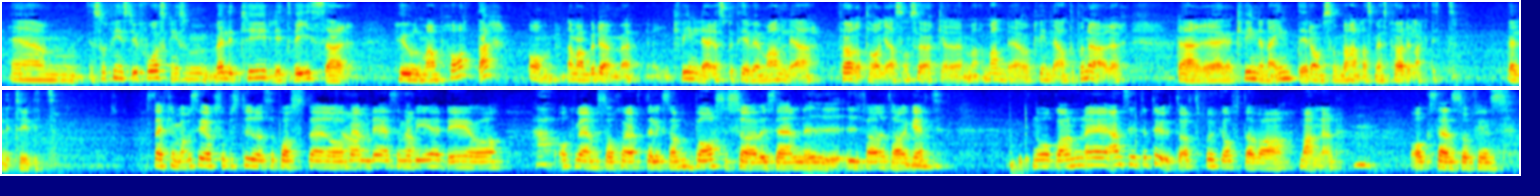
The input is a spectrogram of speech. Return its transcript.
Ehm, Så finns det ju forskning som väldigt tydligt visar hur man pratar om när man bedömer kvinnliga respektive manliga företagare som söker manliga och kvinnliga entreprenörer. Där eh, kvinnorna inte är de som behandlas mest fördelaktigt. Väldigt tydligt. Sen kan man väl se också på styrelseposter och Ja. vem det är som är Ja. VD och, och vem som sköter liksom basservicen i, i företaget. Någon eh, ansiktet utåt brukar ofta vara mannen. Och sen så finns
